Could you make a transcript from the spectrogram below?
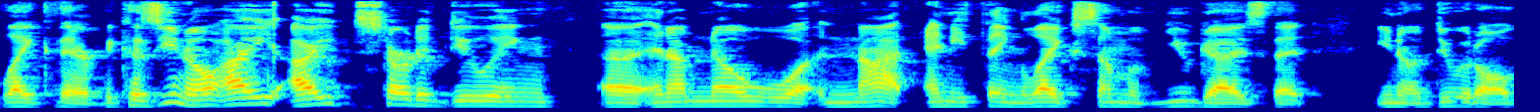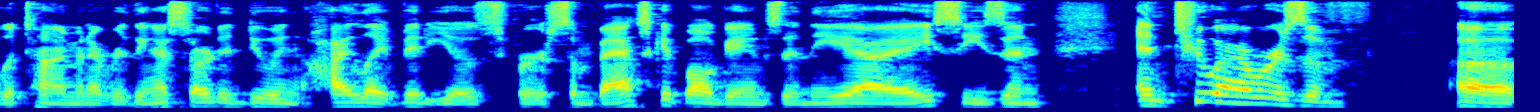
like there? Because you know, I I started doing, uh, and I'm no not anything like some of you guys that you know do it all the time and everything. I started doing highlight videos for some basketball games in the AIA season, and two hours of uh,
